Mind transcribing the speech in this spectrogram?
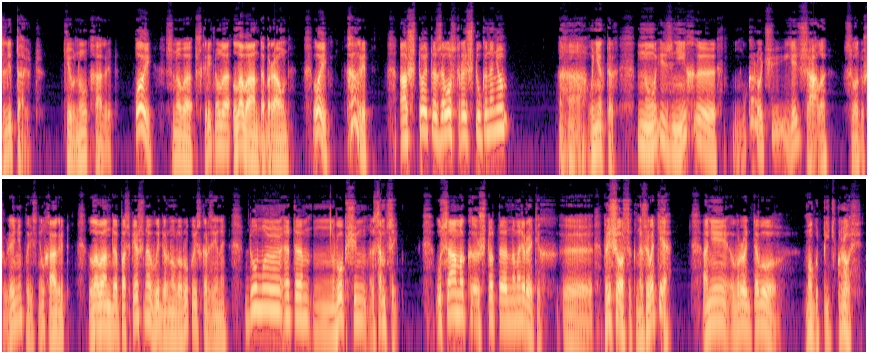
взлетают, — кивнул Хагрид. — Ой! — снова вскрикнула Лаванда Браун. — Ой, Хагрид, а что это за острая штука на нем? — Ага, у некоторых. Ну, из них, э, короче, есть жало, — с воодушевлением пояснил Хагрид. Лаванда поспешно выдернула руку из корзины. — Думаю, это, в общем, самцы. У самок что-то на манер этих э, присосок на животе. Они вроде того могут пить кровь.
